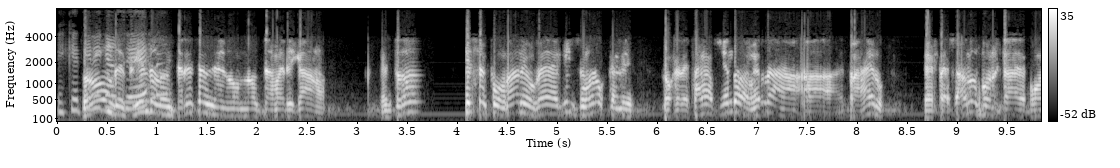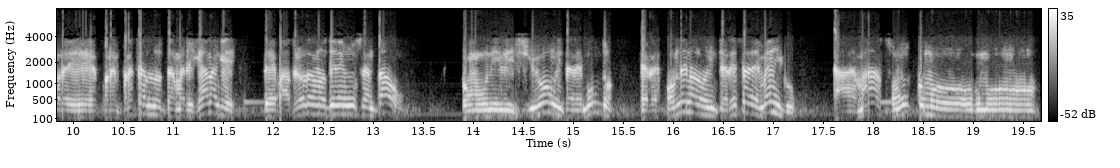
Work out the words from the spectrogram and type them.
Es que que defiende los intereses de los norteamericanos. Entonces, ese foráneo que hay aquí son los que le, los que le están haciendo la guerra a, a extranjeros. Empezando por, por, eh, por empresas norteamericanas que de patriotas no tienen un centavo, como Univisión y Telemundo, que responden a los intereses de México. Además, son como, como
